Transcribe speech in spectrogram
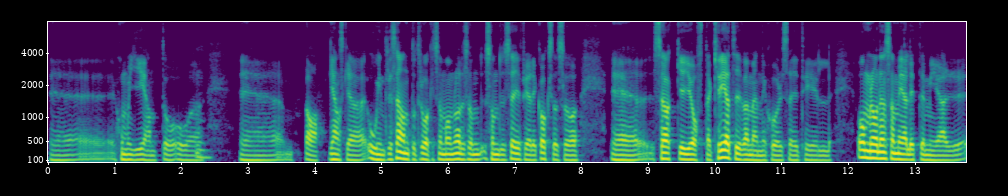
eh, homogent och, och eh, ja, ganska ointressant och tråkigt som område. Som, som du säger Fredrik också så eh, söker ju ofta kreativa människor sig till områden som är lite mer,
